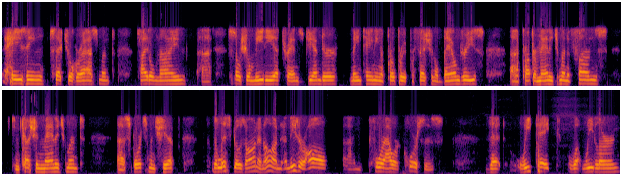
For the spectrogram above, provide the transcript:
hazing, sexual harassment, Title IX, uh, social media, transgender, maintaining appropriate professional boundaries, uh, proper management of funds, concussion management, uh, sportsmanship. The list goes on and on, and these are all um, four-hour courses that we take what we learn,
